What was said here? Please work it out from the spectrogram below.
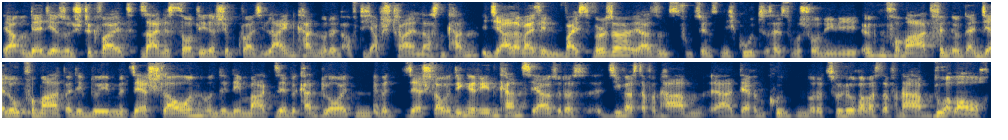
ja, und der dir so ein Stück weit seines Thought Leadership quasi leihen kann oder auf dich abstrahlen lassen kann. Idealerweise eben vice versa, ja, sonst funktioniert es nicht gut. Das heißt, du musst schon irgendwie irgendein Format finden, irgendein Dialogformat, bei dem du eben mit sehr schlauen und in dem Markt sehr bekannten Leuten über sehr schlaue Dinge reden kannst, ja, so dass sie was davon haben, ja, deren Kunden oder Zuhörer was davon haben, du aber auch.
